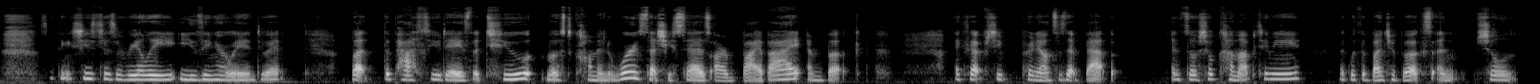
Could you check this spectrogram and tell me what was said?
so I think she's just really easing her way into it. But the past few days, the two most common words that she says are bye bye and book except she pronounces it Bep. And so she'll come up to me like with a bunch of books and she'll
